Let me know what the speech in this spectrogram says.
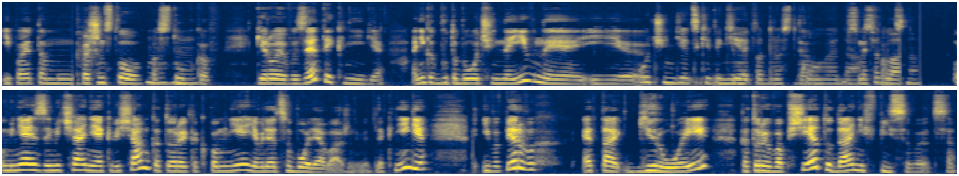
и поэтому большинство поступков mm-hmm. героев из этой книги, они как будто бы очень наивные и... Очень детские такие не... подростковые, да, да согласна. У меня есть замечания к вещам, которые, как по мне, являются более важными для книги. И, во-первых, это герои, которые вообще туда не вписываются.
